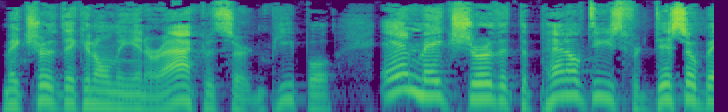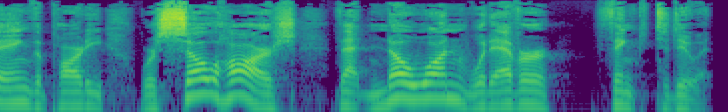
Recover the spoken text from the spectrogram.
make sure that they can only interact with certain people, and make sure that the penalties for disobeying the party were so harsh that no one would ever think to do it.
